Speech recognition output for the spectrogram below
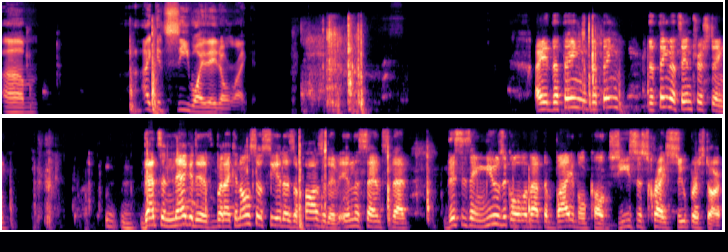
um, I could see why they don't like it. I the thing the thing the thing that's interesting that's a negative, but I can also see it as a positive in the sense that this is a musical about the Bible called Jesus Christ Superstar,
